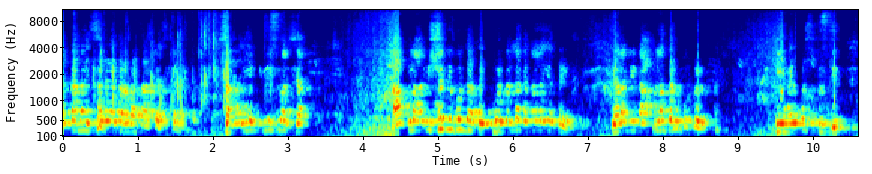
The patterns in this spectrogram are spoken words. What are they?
एका नाही सगळ्या धर्माचा अभ्यास केला. चला एकवीस वर्षात आपलं आयुष्य निघून जाते पोरग लग्नाला येते त्याला मी आपला धर्म कळत नाही. ही आहे वस्तुस्थिती.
